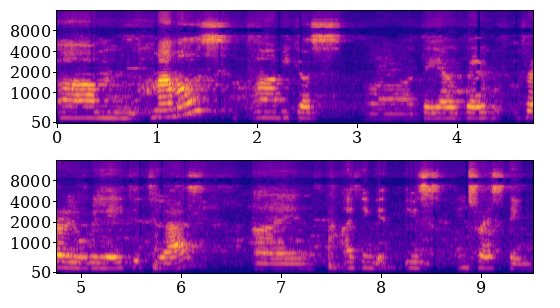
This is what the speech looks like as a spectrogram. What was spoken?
um, mammals, uh, because uh, they are very, very related to us, and I think it is interesting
